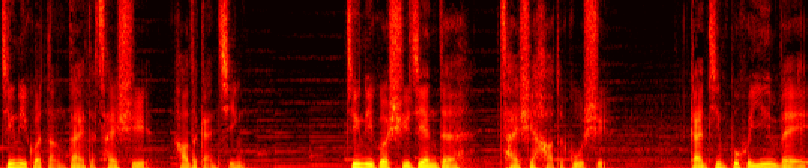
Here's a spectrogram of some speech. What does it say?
经历过等待的才是好的感情。经历过时间的才是好的故事，感情不会因为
